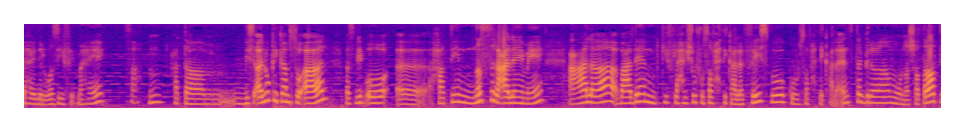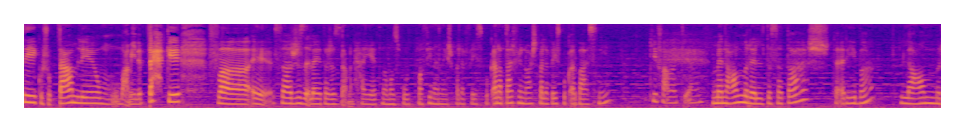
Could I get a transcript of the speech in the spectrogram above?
بهيدي الوظيفة. ما هيك؟ صح. حتى بيسألوكي كم سؤال بس بيبقوا حاطين نص العلامة على بعدين كيف رح يشوفوا صفحتك على الفيسبوك وصفحتك على إنستغرام ونشاطاتك وشو بتعملي ومع مين بتحكي. فايه صار جزء لا يتجزأ من حياتنا مزبوط. ما فينا نعيش بلا فيسبوك. أنا بتعرفي إنه عشت بلا فيسبوك أربع سنين؟ كيف عملتي يعني؟ من عمر ال 19 تقريبا لعمر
